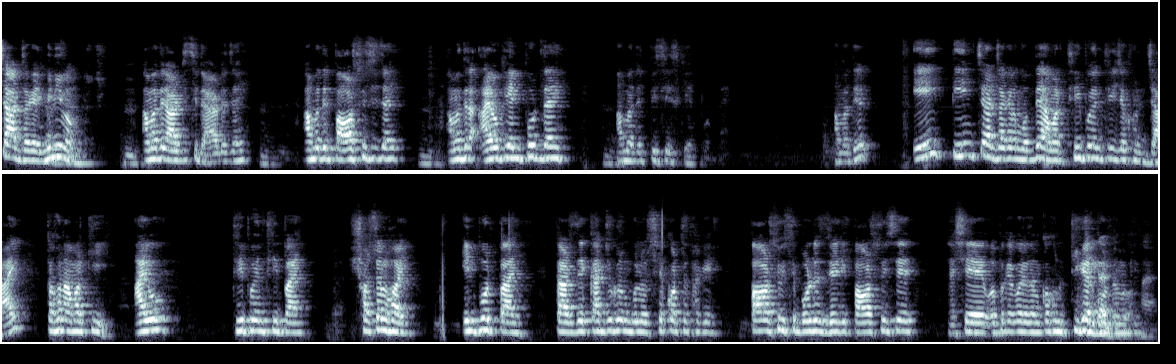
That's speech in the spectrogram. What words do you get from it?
চার জায়গায় মিনিমাম আমাদের আরটিসি ডায়োডে যায়। আমাদের পাওয়ার সুইচে যায়। আমাদের আইওকে ইনপুট দেয়। আমাদের কে ইনপুট দেয় আমাদের এই তিন চার জায়গার মধ্যে আমার থ্রি পয়েন্ট থ্রি যখন যায় তখন আমার কি? আইও থ্রি পয়েন্ট থ্রি পায় সচল হয় ইনপুট পায় তার যে কার্যক্রমগুলো সে করতে থাকে পাওয়ার সুইচে ভোল্টেজ রেডি পাওয়ার সুইচে সে অপেক্ষা করে যেমন কখন ট্রিগার করবে আমাকে। হ্যাঁ।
